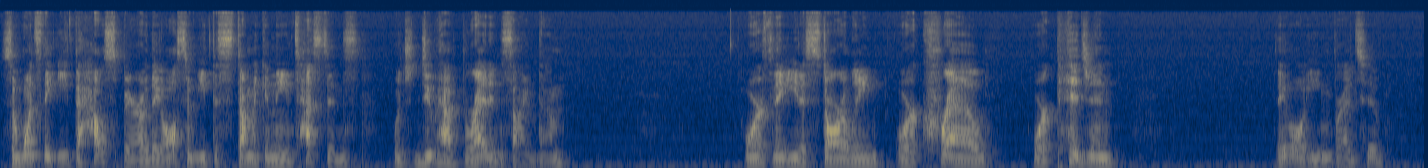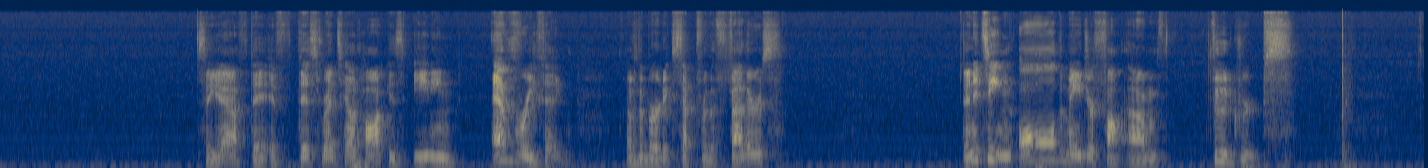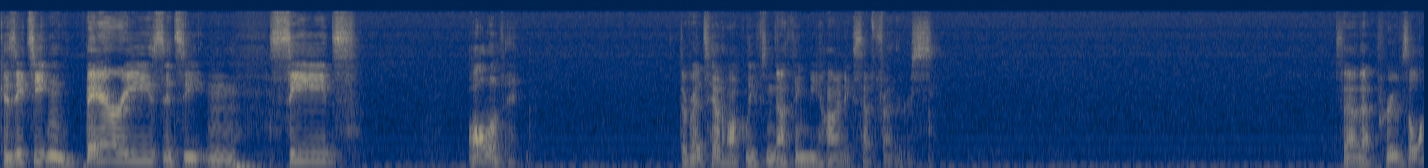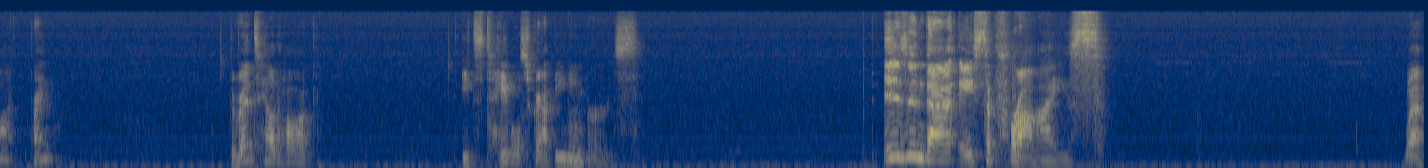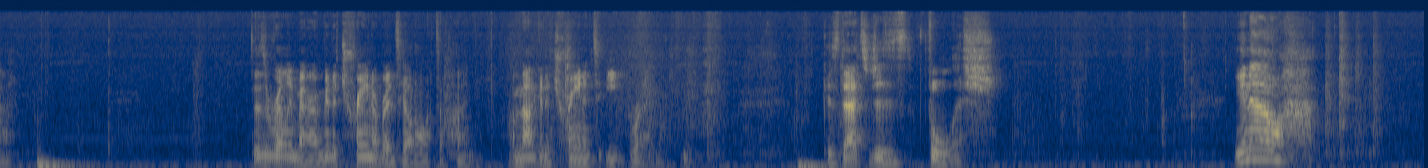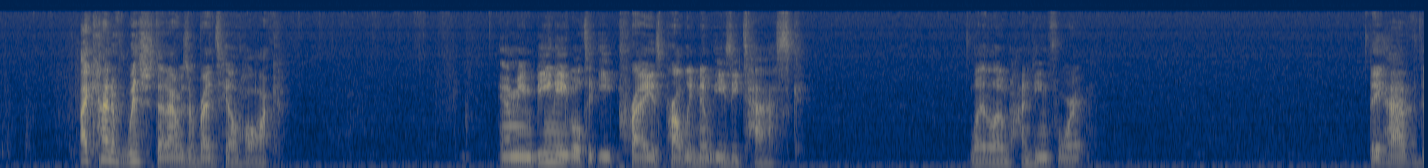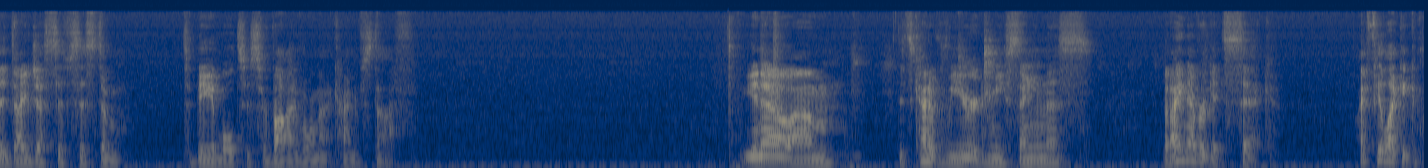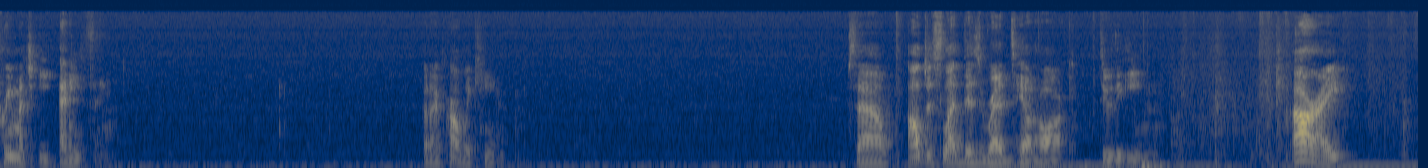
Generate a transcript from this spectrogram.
So once they eat the house sparrow, they also eat the stomach and the intestines, which do have bread inside them. Or if they eat a starling or a crow or a pigeon, they've all eaten bread too. So yeah, if, they, if this red-tailed hawk is eating everything of the bird except for the feathers, then it's eating all the major um, food groups. Because it's eating berries, it's eating seeds, all of it. The red-tailed hawk leaves nothing behind except feathers. So that proves a lot, right? The red-tailed hawk eats table scrap eating birds. Isn't that a surprise? Well, doesn't really matter. I'm going to train a red-tailed hawk to hunt. I'm not going to train it to eat bread because that's just foolish. You know, I kind of wish that I was a red-tailed hawk. I mean, being able to eat prey is probably no easy task, let alone hunting for it. They have the digestive system to be able to survive on that kind of stuff. You know, um, it's kind of weird me saying this, but I never get sick. I feel like I can pretty much eat anything. But I probably can't. So I'll just let this red tailed hawk do the eating. Alright.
